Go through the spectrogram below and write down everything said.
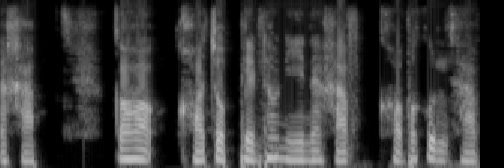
นะครับ ก็ขอจบเพียงเท่านี้นะครับ ขอบพระคุณครับ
